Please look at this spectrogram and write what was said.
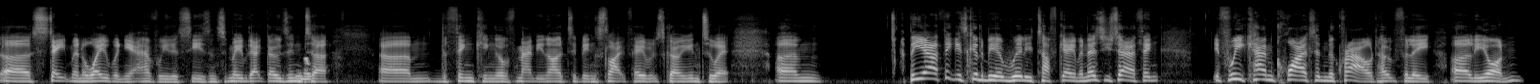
uh, statement away win yet, have we, this season? So maybe that goes into um, the thinking of Man United being slight favourites going into it. Um, but yeah, I think it's going to be a really tough game. And as you say, I think if we can quieten the crowd, hopefully early on,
